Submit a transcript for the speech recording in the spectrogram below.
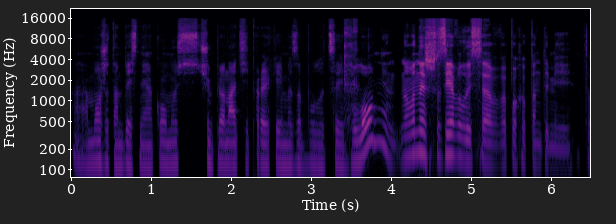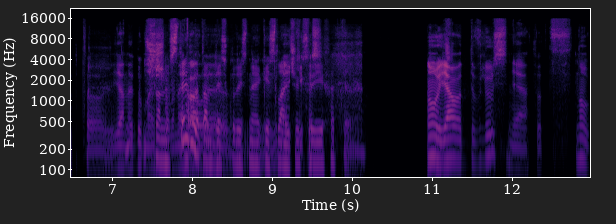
А, може, там десь на якомусь чемпіонаті, про який ми забули, це і було. Ні, ну вони ж з'явилися в епоху пандемії. Тобто я не думаю, що що не вони встигли грали там десь кудись на якийсь ланчик якихось- заїхати. Ну, я от дивлюсь, ні, тут, ну,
